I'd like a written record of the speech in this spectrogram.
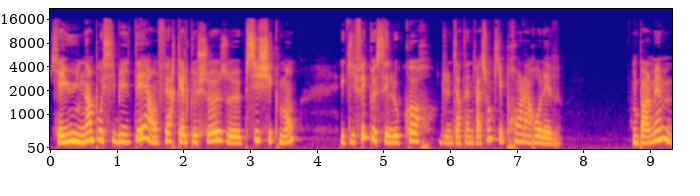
qu'il a eu une impossibilité à en faire quelque chose euh, psychiquement, et qui fait que c'est le corps, d'une certaine façon, qui prend la relève. On parle même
